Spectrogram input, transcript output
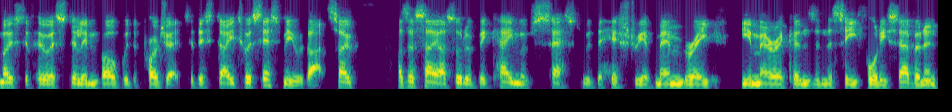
most of who are still involved with the project to this day, to assist me with that. So as I say, I sort of became obsessed with the history of Membury, the Americans, and the C 47. And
